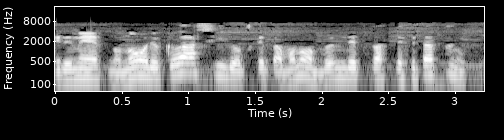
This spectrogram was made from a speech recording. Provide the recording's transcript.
エルメースの能力はシールをつけたものを分裂させて2つにする。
